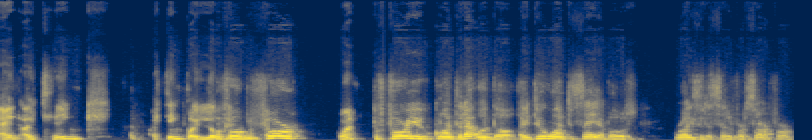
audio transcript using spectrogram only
and I think I think by looking Before before What? before you go into that one though, I do want to say about Rise of the Silver Surfer.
